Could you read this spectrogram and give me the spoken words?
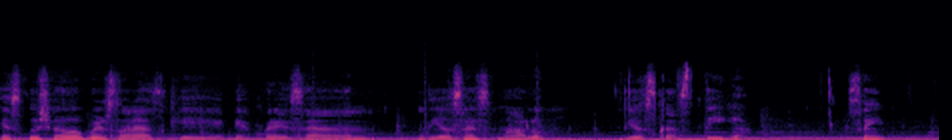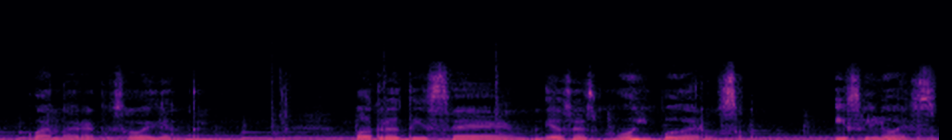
He escuchado personas que expresan, Dios es malo, Dios castiga. Sí, cuando eres desobediente. Otros dicen, Dios es muy poderoso. Y sí lo es.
